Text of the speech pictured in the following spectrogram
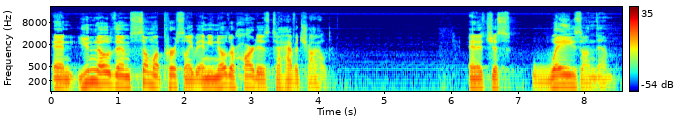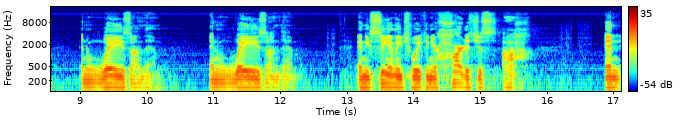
And you know them somewhat personally, and you know their heart is to have a child. And it just weighs on them, and weighs on them, and weighs on them and you see them each week, and your heart is just, ah. Oh. And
